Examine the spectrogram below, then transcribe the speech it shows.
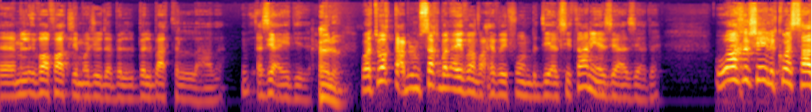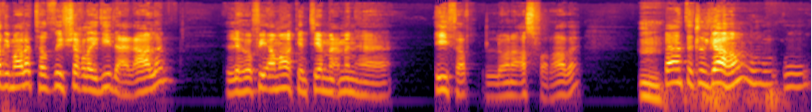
من الإضافات اللي موجودة بال- بال battle هذا. أزياء جديدة. حلو. وأتوقع بالمستقبل أيضا راح يضيفون بال DLC ثاني أزياء زيادة. وآخر شيء ال quest هذه مالتها تضيف شغلة جديدة على العالم اللي هو في أماكن تجمع منها إيثر لونه أصفر هذا. مم. فأنت تلقاهم و... و...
